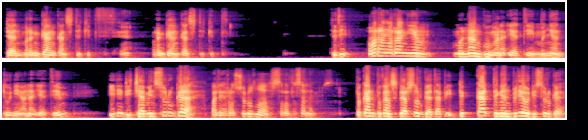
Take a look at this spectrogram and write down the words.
dan merenggangkan sedikit, ya, merenggangkan sedikit. Jadi orang-orang yang menanggung anak yatim, menyantuni anak yatim, ini dijamin surga oleh Rasulullah SAW. Bukan bukan sekedar surga, tapi dekat dengan beliau di surga.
